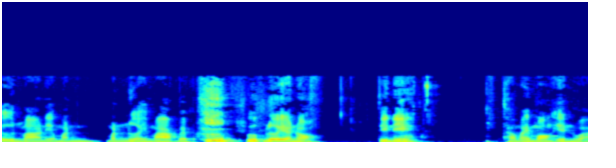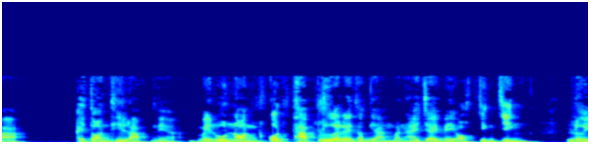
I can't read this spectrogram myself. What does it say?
ตื่นมาเนี่ยมันมันเหนื่อยมากแบบปึ๊บเลยอะเนาะทีนี้ทำให้มองเห็นว่า ไอตอนที่หลับเนี่ย ไม่รู้นอนกดทับหรืออะไรทักอย่างมันหายใจไม่ออกจริง ๆ เลย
